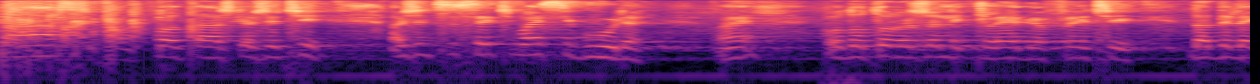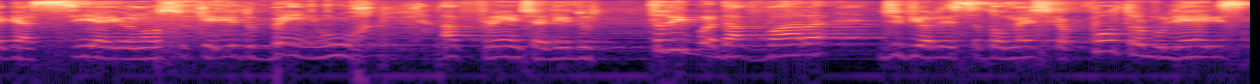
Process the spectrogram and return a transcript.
Fantástico fantástica. A gente, a gente se sente mais segura. Né? Com a doutora Jane Kleber à frente da delegacia e o nosso querido Benhur à frente ali do tribo, da vara de violência doméstica contra mulheres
